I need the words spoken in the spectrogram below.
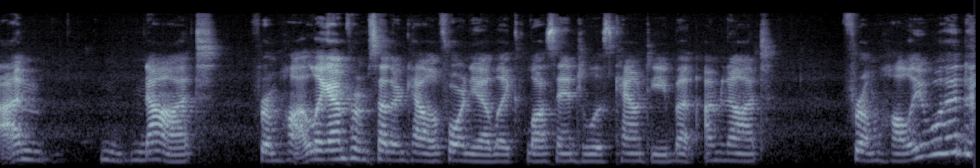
I'm not from, like, I'm from Southern California, like Los Angeles County, but I'm not from Hollywood.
